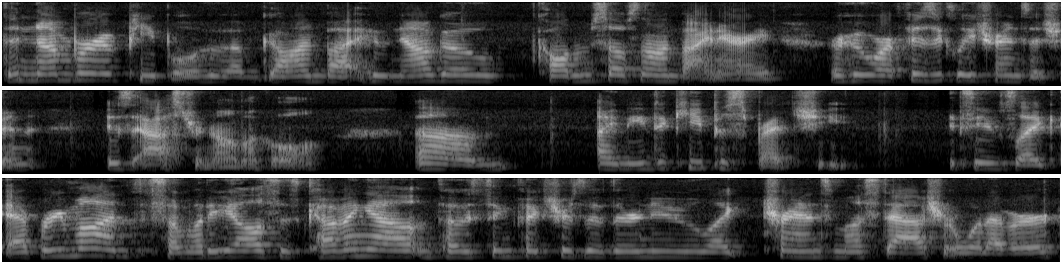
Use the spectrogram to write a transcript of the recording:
the number of people who have gone by, who now go call themselves non-binary or who are physically transitioned is astronomical. Um, I need to keep a spreadsheet it seems like every month somebody else is coming out and posting pictures of their new like trans mustache or whatever.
